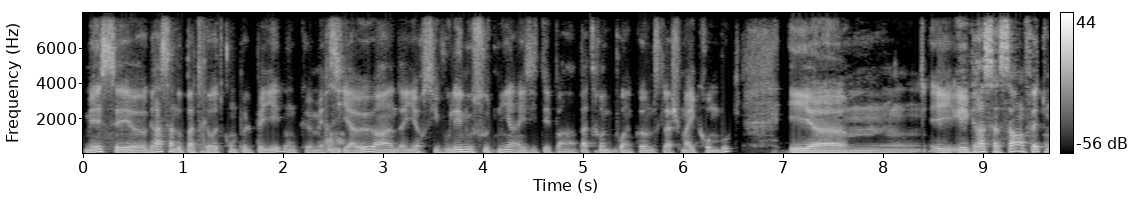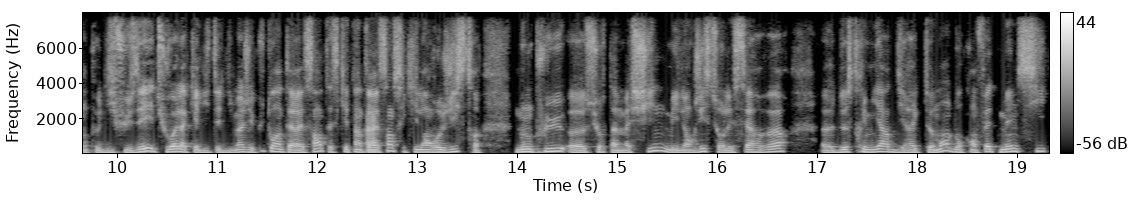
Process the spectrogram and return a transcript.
mais c'est euh, grâce à nos patriotes qu'on peut le payer. Donc euh, merci à eux. Hein. D'ailleurs, si vous voulez nous soutenir, n'hésitez pas. Hein, patreon.com slash mychromebook. Et, euh, et, et, grâce à ça, en fait, on peut diffuser. Et tu vois, la qualité de l'image est plutôt intéressante. Et ce qui est intéressant, c'est qu'il enregistre non plus sur ta machine, mais il enregistre sur les serveurs de StreamYard directement. Donc en fait, même si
